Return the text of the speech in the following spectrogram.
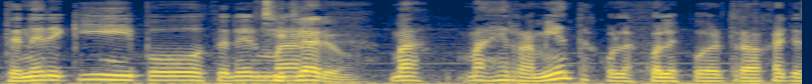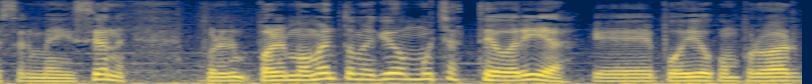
tener equipos, tener más, más, más herramientas con las cuales poder trabajar y hacer mediciones. Por el, por el momento me quedo muchas teorías que he podido comprobar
